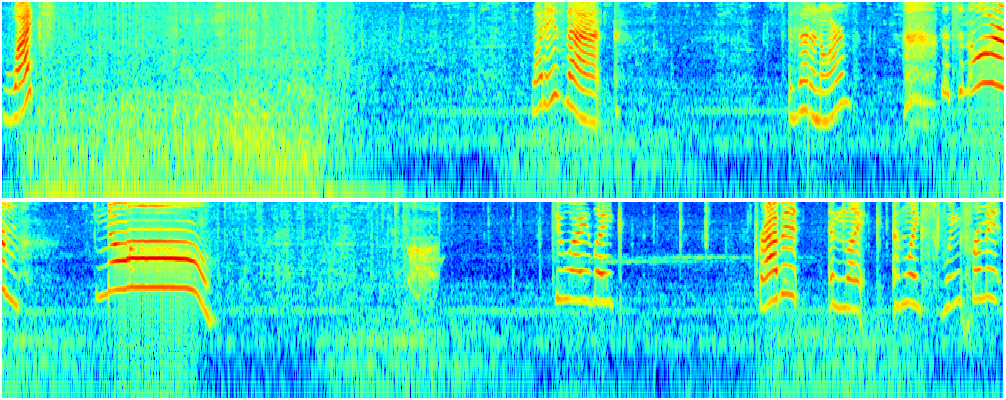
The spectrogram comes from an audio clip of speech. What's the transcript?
What? What is that? Is that an arm? That's an arm! No! Uh, do I like grab it and like and like swing from it?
